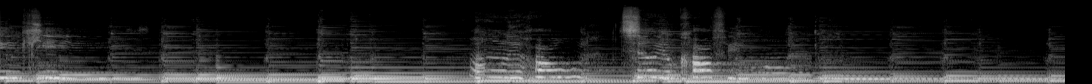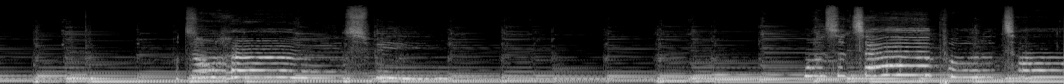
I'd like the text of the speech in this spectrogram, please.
To keys. Only hold till your coffee warms. But don't hurry and speed. Once a time, put a time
